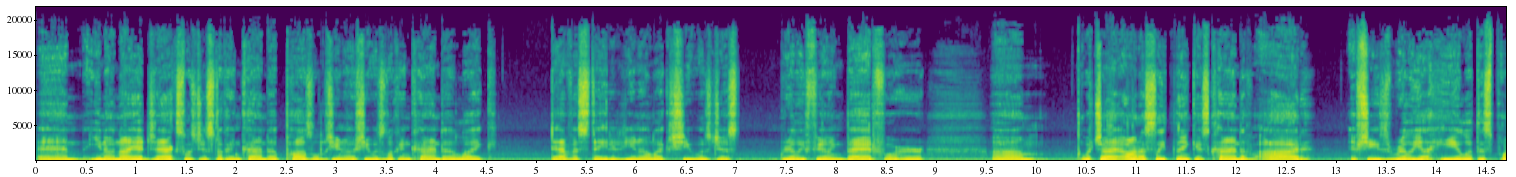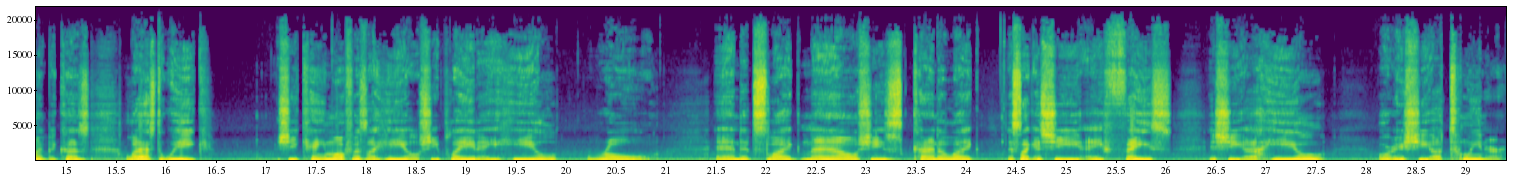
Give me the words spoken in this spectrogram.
And, you know, Nia Jax was just looking kind of puzzled. You know, she was looking kind of like devastated, you know, like she was just really feeling bad for her. Um, which I honestly think is kind of odd if she's really a heel at this point because last week she came off as a heel. She played a heel role. And it's like now she's kind of like it's like is she a face? Is she a heel? Or is she a tweener?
